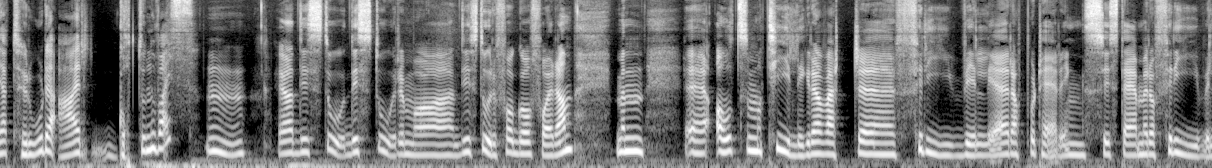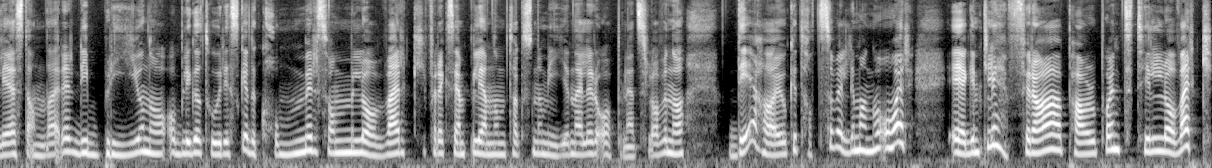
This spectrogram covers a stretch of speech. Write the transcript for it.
jeg tror det er godt underveis. Mm. Ja, de, sto, de, store må, de, store får gå foran. Men eh, alt som tidligere har vært eh, frivillige rapporteringssystemer og frivillige standarder, de blir jo nå obligatoriske. Det kommer som lovverk, f.eks. gjennom taksonomien eller åpenhetsloven. Og det har jo ikke tatt så veldig mange år, egentlig. Fra powerpoint til lovverk.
